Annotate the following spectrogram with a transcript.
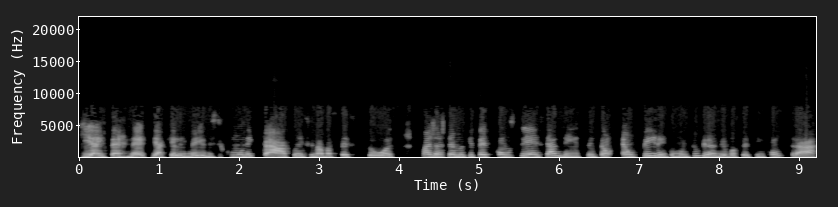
que a internet e aquele meio de se comunicar, conhecer novas pessoas, mas nós temos que ter consciência disso. Então, é um perigo muito grande você se encontrar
